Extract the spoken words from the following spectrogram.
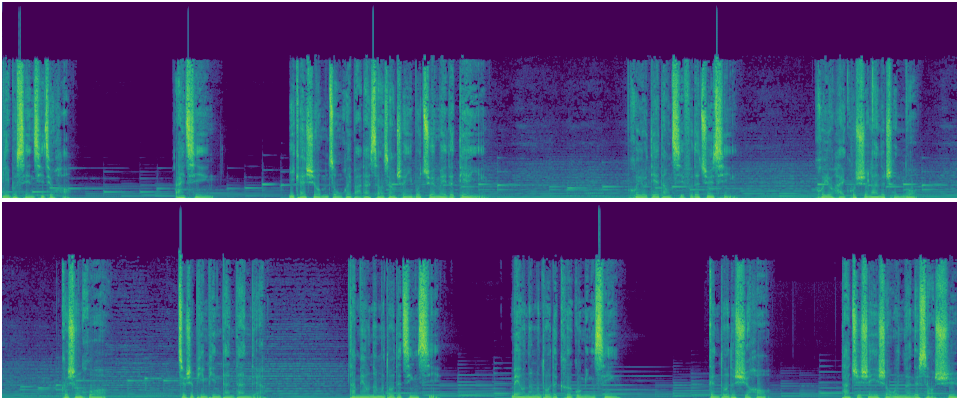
你不嫌弃就好。爱情一开始，我们总会把它想象成一部绝美的电影，会有跌宕起伏的剧情，会有海枯石烂的承诺。可生活就是平平淡淡的呀，它没有那么多的惊喜，没有那么多的刻骨铭心，更多的时候。它只是一首温暖的小诗，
